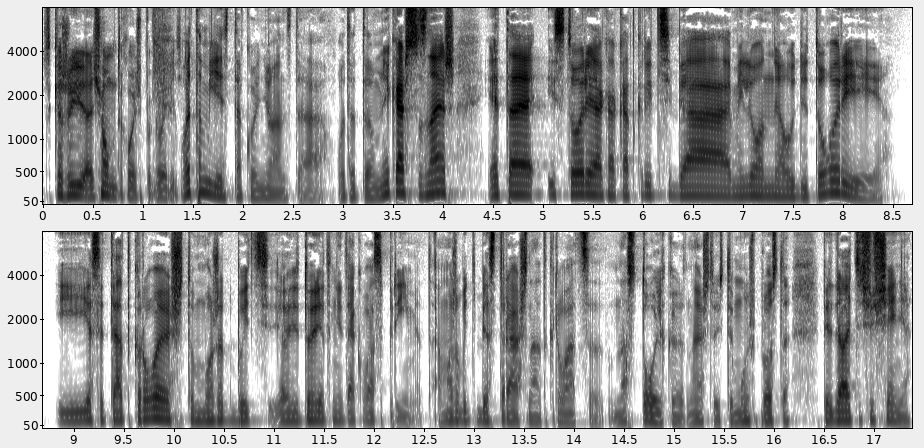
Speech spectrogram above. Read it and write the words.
Скажи, о чем ты хочешь поговорить. В этом есть такой нюанс, да. Вот это, мне кажется, знаешь, это история, как открыть себя миллионной аудитории, и если ты откроешь, то, может быть, аудитория это не так воспримет. А может быть, тебе страшно открываться настолько, знаешь, то есть ты можешь просто передавать ощущения.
